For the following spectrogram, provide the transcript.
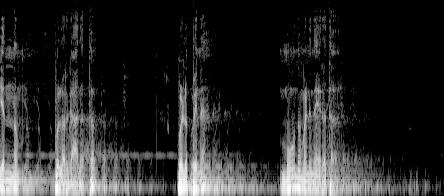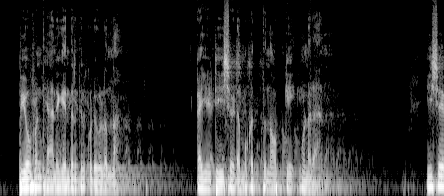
എന്നും പുലർകാലത്ത് വെളുപ്പിന് മൂന്ന് മണി നേരത്ത് പിയോഫൺ ധ്യാന കേന്ദ്രത്തിൽ കുടികൊള്ളുന്ന കൈയിട്ട് ഈശോയുടെ മുഖത്ത് നോക്കി ഉണരാൻ. ഈശോയെ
